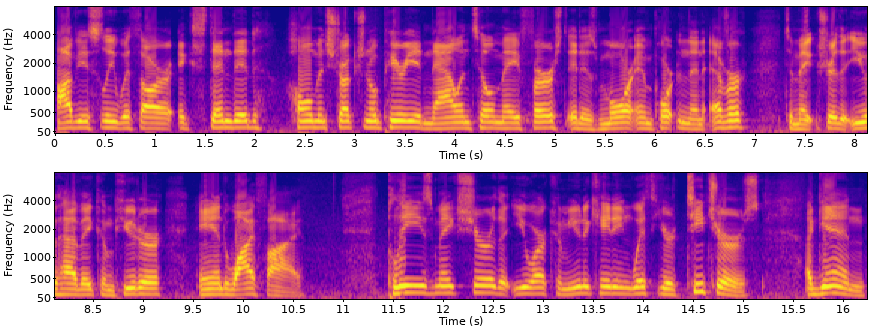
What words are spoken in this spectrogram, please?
Obviously, with our extended home instructional period now until May 1st, it is more important than ever to make sure that you have a computer and Wi Fi. Please make sure that you are communicating with your teachers. Again,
